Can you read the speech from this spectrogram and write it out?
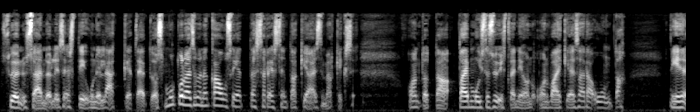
syönyt säännöllisesti unilääkkeitä. Että jos mulla tulee sellainen kausi, että tässä restin takia esimerkiksi on tota, tai muista syistä niin on, on vaikea saada unta, niin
